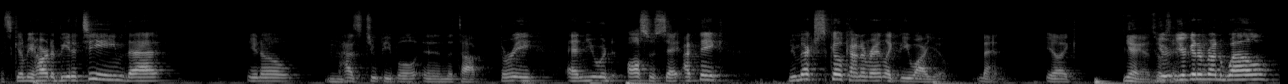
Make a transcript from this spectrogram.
it's going to be hard to beat a team that you know, mm. has two people in the top three. And you would also say, I think New Mexico kind of ran like BYU men. You're like, Yeah, yeah. that's what I'm you're, you're going to run well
